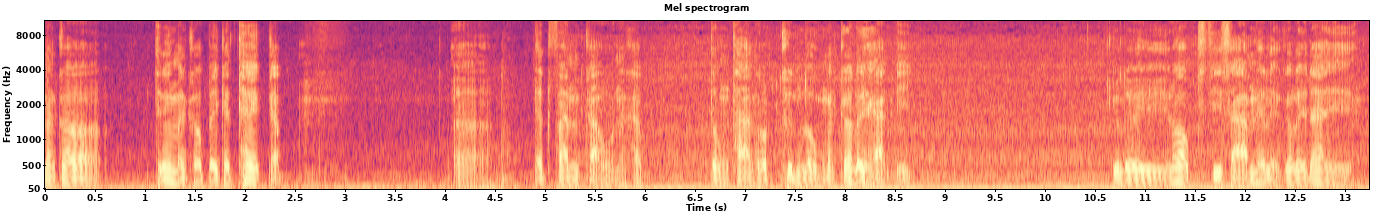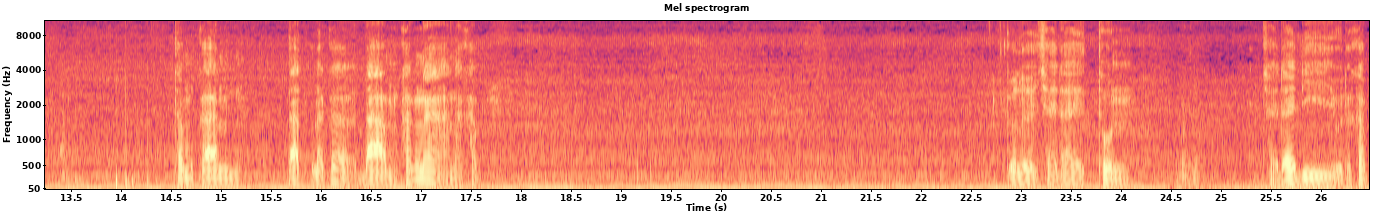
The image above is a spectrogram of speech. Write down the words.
มันก็ทีนี้มันก็ไปกระแทกกับเอ่อแอดฟันเก่านะครับ ตรงทางรถขึ้นลงมันก็เลยหักอีก ก็เลยรอบที่สามนี่แหละก็เลยได้ทำการตัดแล้วก็ดามข้างหน้านะครับ ก็เลยใช้ได้ทน ใช้ได้ดีอยู่นะครับ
